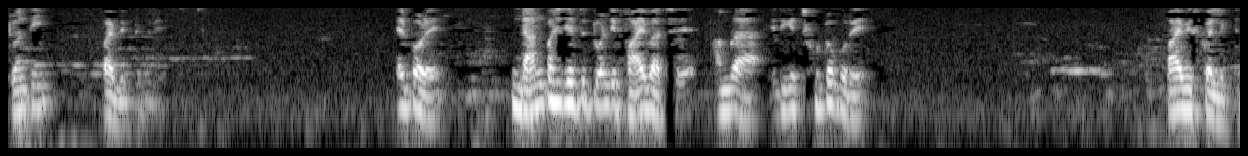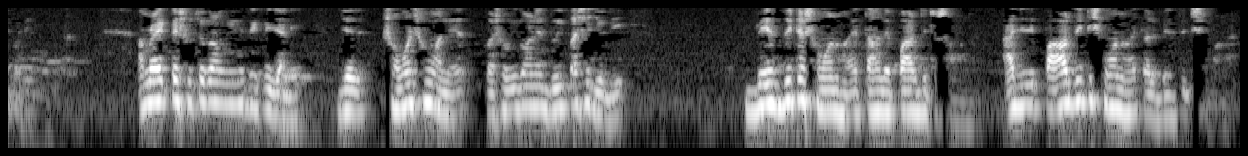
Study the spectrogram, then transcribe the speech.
25 লিখতে পারি। এরপরে ডান পাশে যেহেতু 25 আছে, আমরা এটিকে ছোট করে ফাইভ স্কোয়ার লিখতে পারি। আমরা একটা সূচক অঙ্কের ক্ষেত্রে একটি জানি যে সমান সমানের বা সমীকরণের দুই পাশে যদি বেস দুইটা সমান হয়, তাহলে পাওয়ার দুইটা সমান হয়। আর যদি পাওয়ার দুইটি সমান হয়, তাহলে বেস দুইটি সমান হয়।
